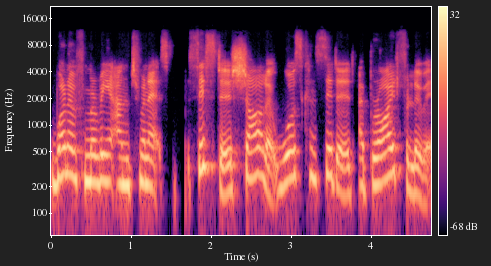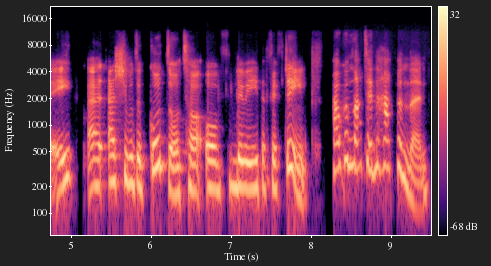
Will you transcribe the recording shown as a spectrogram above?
one of Marie Antoinette's sisters, Charlotte, was considered a bride for Louis, uh, as she was a goddaughter of Louis XV. How come that didn't happen then?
